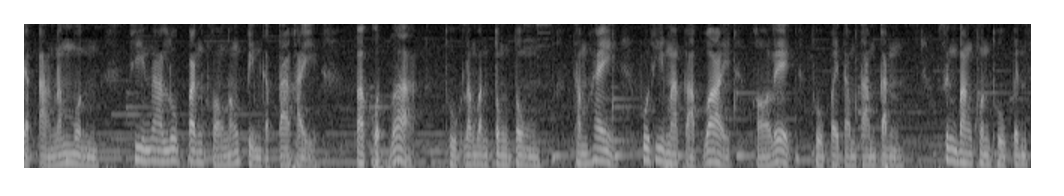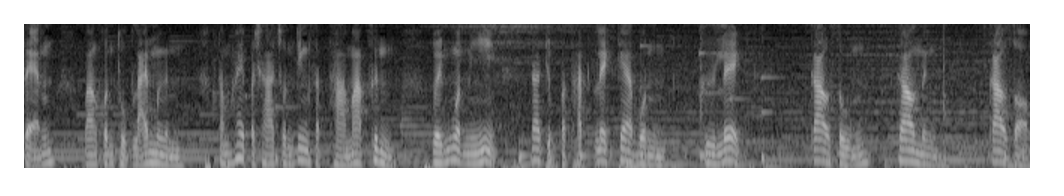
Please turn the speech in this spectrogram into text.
จากอ่างน้ำมนต์ที่หน้ารูปปั้นของน้องปิ่นกับตาไข่ ปรากฏว่า ถูกรางวัลตรงๆทำให้ผู้ที่มากราบไหว้ขอเลขถูกไปตามๆกัน ซึ่งบางคนถูกเป็นแสน บางคนถูกหลายหมื่นทำให้ประชาชนยิ่งศรัทธามากขึ้น โดยงวดนี้ได้จุดประทัดเลขแก้บน คือเลข 90 91 92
